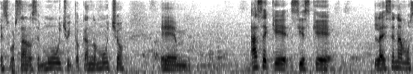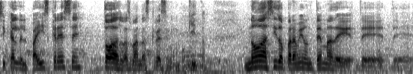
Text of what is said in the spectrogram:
esforzándose mucho y tocando mucho, eh, hace que si es que la escena musical del país crece, todas las bandas crecen un poquito. No ha sido para mí un tema de, de- de-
